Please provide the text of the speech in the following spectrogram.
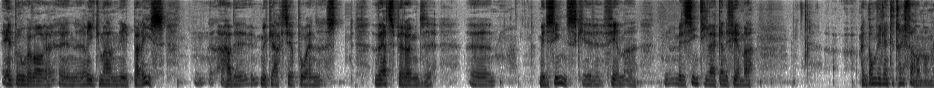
en bror var en rik man i Paris. hade mycket aktier på en världsberömd eh, medicinsk eh, firma, medicintillverkande firma. Men de ville inte träffa honom.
